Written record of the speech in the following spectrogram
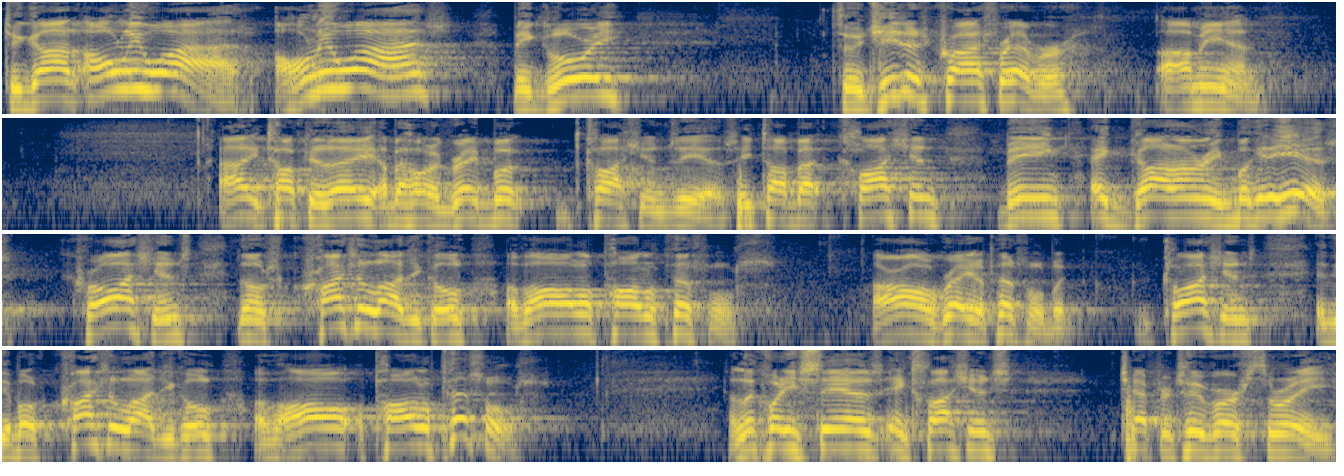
To God only wise, only wise, be glory through Jesus Christ forever. Amen. I talked today about what a great book Colossians is. He talked about Colossians being a God honoring book. It is. Colossians, the most Christological of all Paul's epistles, are all great epistles, but Colossians is the most Christological of all Paul's epistles. And look what he says in Colossians chapter 2, verse 3,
